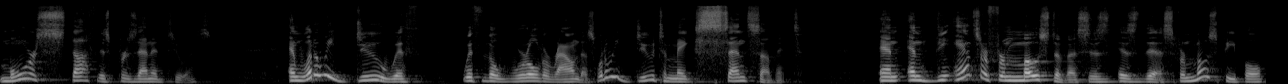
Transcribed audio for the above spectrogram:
more stuff is presented to us. And what do we do with, with the world around us? What do we do to make sense of it? And, and the answer for most of us is, is this. For most people,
